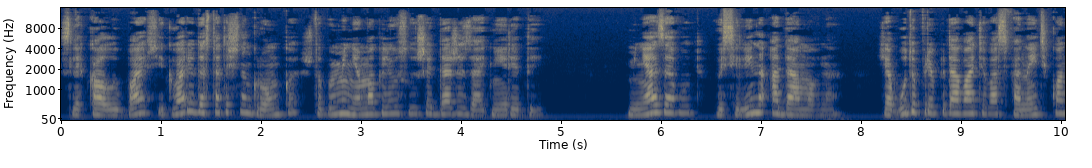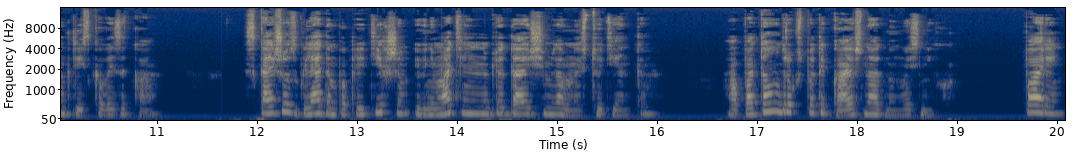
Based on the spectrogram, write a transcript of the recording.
Слегка улыбаюсь и говорю достаточно громко, чтобы меня могли услышать даже задние ряды. «Меня зовут Василина Адамовна. Я буду преподавать у вас фонетику английского языка». Скольжу взглядом по притихшим и внимательно наблюдающим за мной студентам а потом вдруг спотыкаюсь на одном из них. Парень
